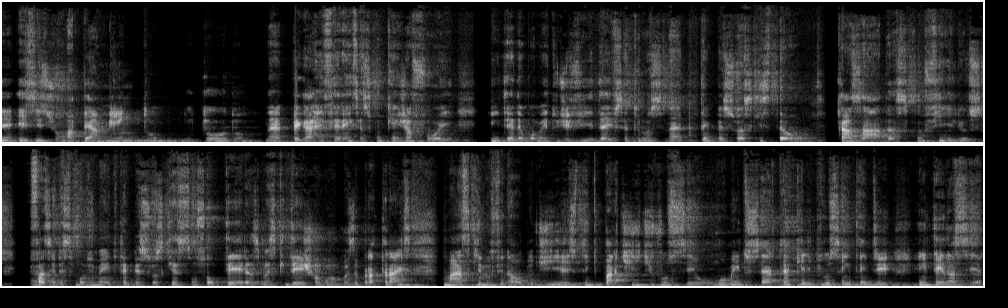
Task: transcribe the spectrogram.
é, existe um mapeamento do todo, né? Pegar referências com quem já foi, entender o momento de vida. Aí você trouxe, né? Tem pessoas que estão casadas, com filhos, fazendo esse movimento. Tem pessoas que são solteiras, mas que deixam alguma coisa para trás, mas que no final do dia isso tem que partir de você. O momento certo é aquele que você entende, entenda ser.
